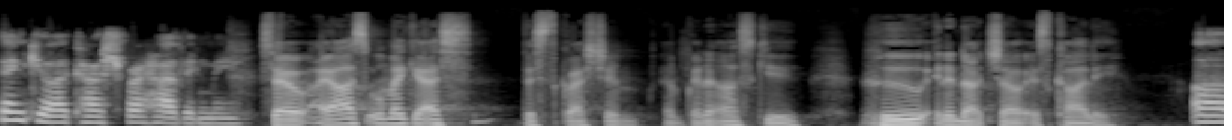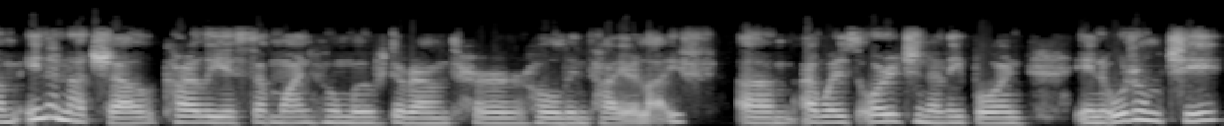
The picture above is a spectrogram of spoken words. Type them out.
Thank you, Akash, for having me. So, I asked all my guests this question. I'm going to ask you who, in a nutshell, is Carly? Um, in a nutshell, Carly is someone who moved around her whole entire life. Um, I was originally born in Urumqi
